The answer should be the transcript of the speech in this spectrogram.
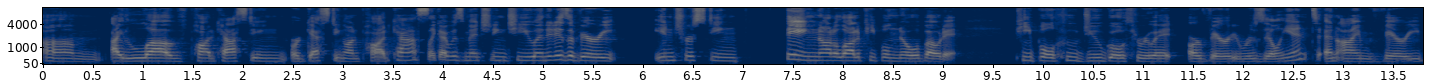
Um, I love podcasting or guesting on podcasts, like I was mentioning to you, and it is a very interesting thing not a lot of people know about it people who do go through it are very resilient and i'm very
